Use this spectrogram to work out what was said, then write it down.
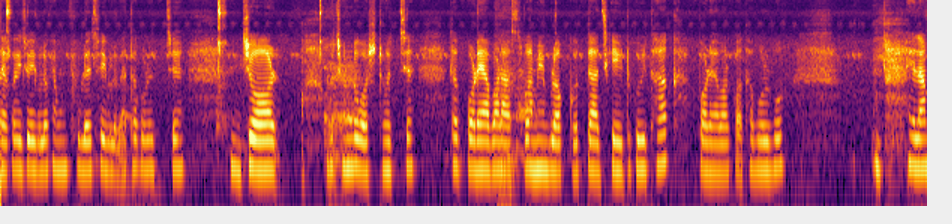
দেখো এই যে এগুলো কেমন ফুলেছে, এগুলো ব্যথা করছে, জ্বর, প্রচণ্ড কষ্ট হচ্ছে। তো পরে আবার আসব আমি ব্লগ করতে, আজকে এইটুকুই থাক, পরে আবার কথা বলব। এলাম।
